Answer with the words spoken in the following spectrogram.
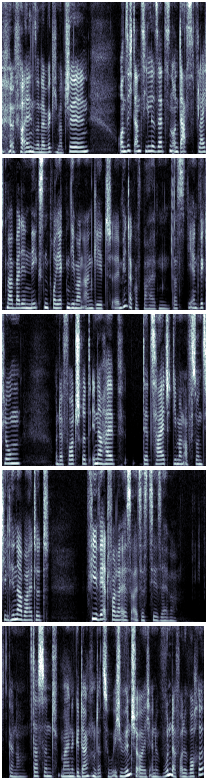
fallen, sondern wirklich mal chillen und sich dann Ziele setzen und das vielleicht mal bei den nächsten Projekten, die man angeht, im Hinterkopf behalten. Dass die Entwicklung und der Fortschritt innerhalb der Zeit, die man auf so ein Ziel hinarbeitet, viel wertvoller ist als das Ziel selber. Genau, das sind meine Gedanken dazu. Ich wünsche euch eine wundervolle Woche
